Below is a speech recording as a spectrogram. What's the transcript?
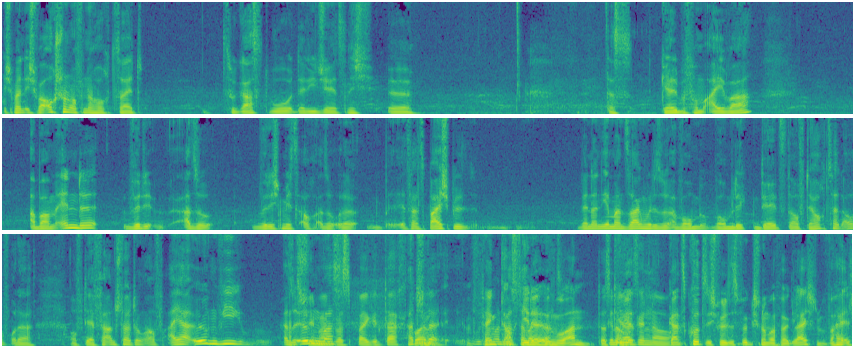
ich meine, ich war auch schon auf einer Hochzeit zu Gast, wo der DJ jetzt nicht äh, das Gelbe vom Ei war. Aber am Ende würde, also würde ich mir jetzt auch, also oder jetzt als Beispiel, wenn dann jemand sagen würde, so, ah, warum, warum legt der jetzt da auf der Hochzeit auf oder auf der Veranstaltung auf? Ah ja, irgendwie, also Hat irgendwas. was bei gedacht? Hat da- fängt auch jeder irgendwo an. Dass Genau. Ja, genau. Ganz kurz, ich will das wirklich nochmal vergleichen, weil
